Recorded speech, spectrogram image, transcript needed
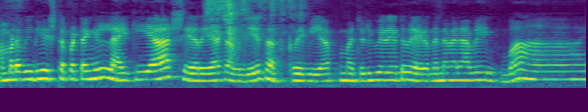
നമ്മുടെ വീഡിയോ ഇഷ്ടപ്പെട്ടെങ്കിൽ ലൈക്ക് ചെയ്യുക ഷെയർ ചെയ്യുക കമന്റ് ചെയ്യുക സബ്സ്ക്രൈബ് ചെയ്യുക. അപ്പം മറ്റൊരു വീഡിയോ ആയിട്ട് വേഗം തന്നെ വരാവേ. ബൈ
